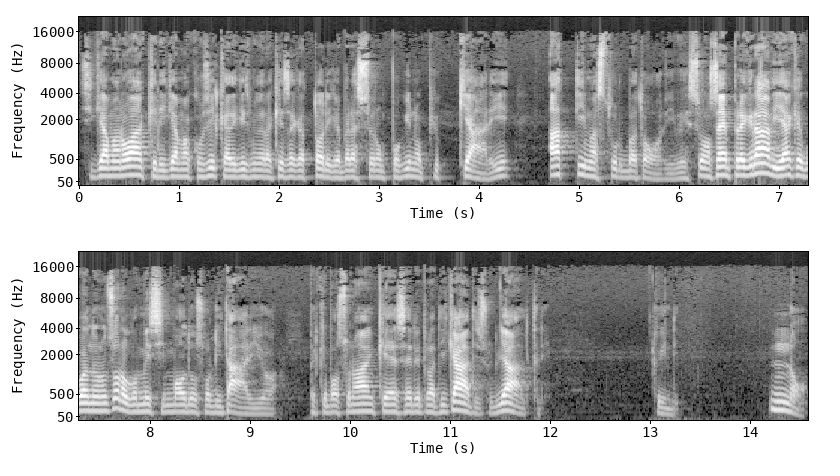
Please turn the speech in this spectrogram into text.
si chiamano anche, li chiama così il catechismo della Chiesa Cattolica per essere un pochino più chiari, atti masturbatori, che sono sempre gravi anche quando non sono commessi in modo solitario, perché possono anche essere praticati sugli altri. Quindi, no.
